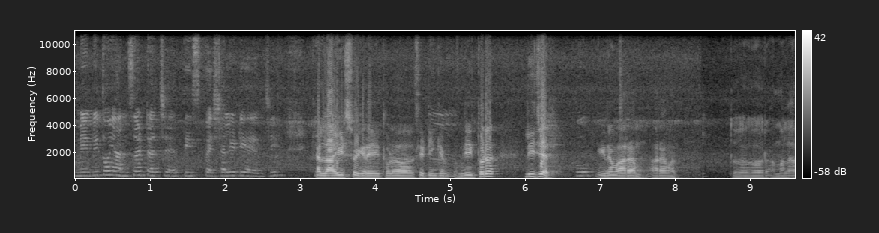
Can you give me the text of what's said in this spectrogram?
मे बी तो यांचा टच आहे ती स्पेशालिटी आहे यांची त्या लाईट्स वगैरे थोडं सेटिंग म्हणजे थोडं लिजर खूप एकदम आराम आरामात. तर आम्हाला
